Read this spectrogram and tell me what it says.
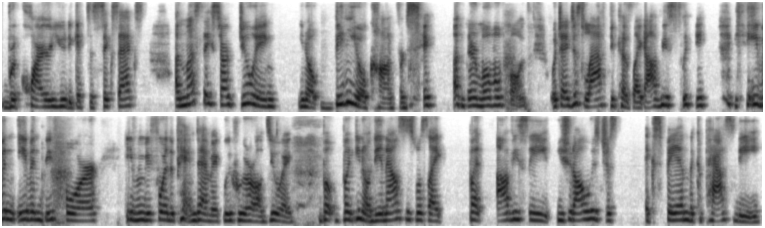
require you to get to 6x unless they start doing, you know, video conferencing on their mobile phones, which I just laughed because like obviously even even before even before the pandemic we, we were all doing. But but you know, the analysis was like, but obviously you should always just expand the capacity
